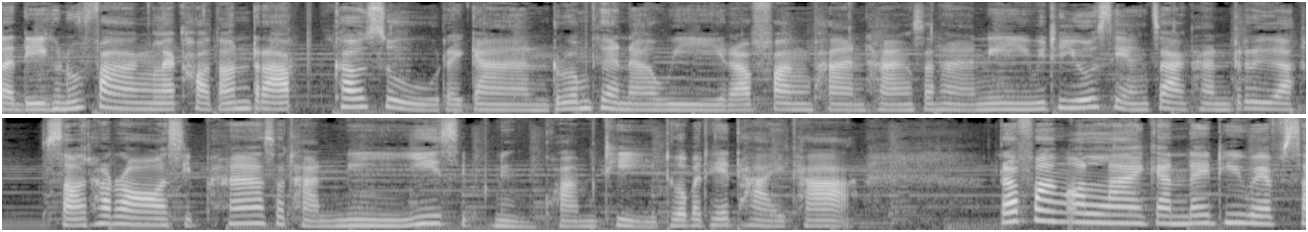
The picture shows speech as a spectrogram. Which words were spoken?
สวัสดีคุณผู้ฟังและขอต้อนรับเข้าสู่รายการร่วมเครือนาวี รับฟังผ่านทางสถานีวิทยุเสียงจากฐานเรือ สทร 15 สถานี 21 ความถี่ทั่วประเทศไทยค่ะ รับฟังออนไลน์กันได้ที่เว็บไซ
